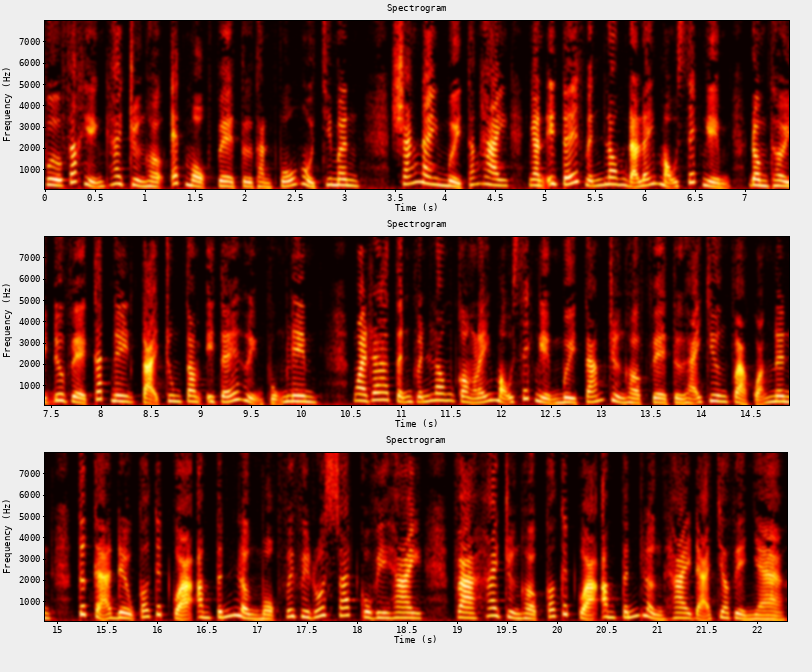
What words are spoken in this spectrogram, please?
vừa phát hiện hai trường hợp F1 về từ thành phố Hồ Chí Minh. Sáng nay 10 tháng 2, ngành y tế Vĩnh Long đã lấy mẫu xét nghiệm, đồng thời đưa về cách ly tại Trung tâm Y tế huyện Vũng Liêm. Ngoài ra, tỉnh Vĩnh Long còn lấy mẫu xét nghiệm 18 trường hợp về từ Hải Dương và Quảng Ninh. Tất cả đều có kết quả âm tính lần 1 với virus SARS-CoV-2 và hai trường hợp có kết quả âm tính lần 2 đã cho về nhà.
